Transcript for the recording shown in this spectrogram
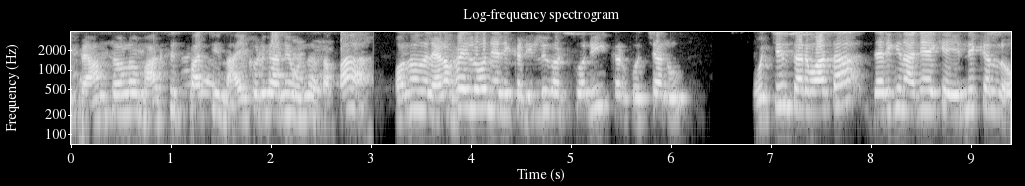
ఈ ప్రాంతంలో మార్క్సిస్ట్ పార్టీ నాయకుడిగానే ఉన్నా తప్ప పంతొమ్మిది వందల ఎనభైలో నేను ఇక్కడ ఇల్లు కట్టుకొని ఇక్కడికి వచ్చాను. వచ్చిన తర్వాత జరిగిన అనేక ఎన్నికల్లో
